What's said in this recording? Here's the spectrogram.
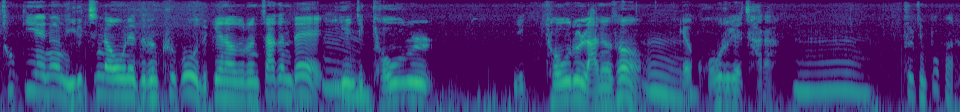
초기에는 일찍 나온 애들은 크고 늦게 나온 애들은 작은데 음. 이게 이제 겨울을 이제 겨울을 나면서 음. 얘가 고르게 자라. 음. 풀 좀 뽑아라.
